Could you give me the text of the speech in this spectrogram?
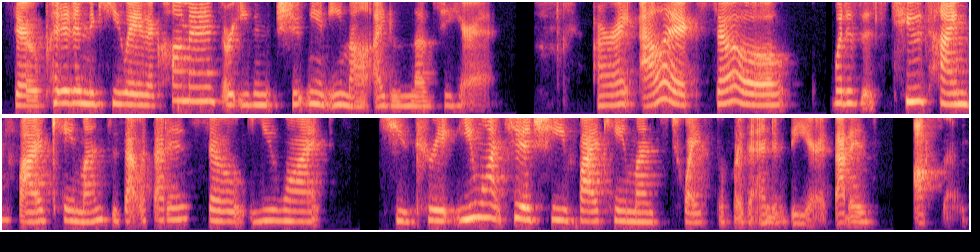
So put it in the QA, the comments, or even shoot me an email. I'd love to hear it. All right, Alex. So what is this? Two times 5K months. Is that what that is? So you want to create, you want to achieve 5K months twice before the end of the year. That is awesome.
